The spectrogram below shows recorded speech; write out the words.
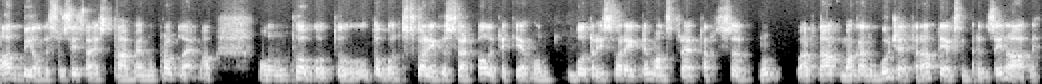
atbildes uz izaicinājumiem un problēmām. Un to, būtu, to būtu svarīgi uzsvērt politiķiem un būtu arī svarīgi demonstrēt ar, nu, ar nākamā gada budžetu, ar attieksmi pret zinātni,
